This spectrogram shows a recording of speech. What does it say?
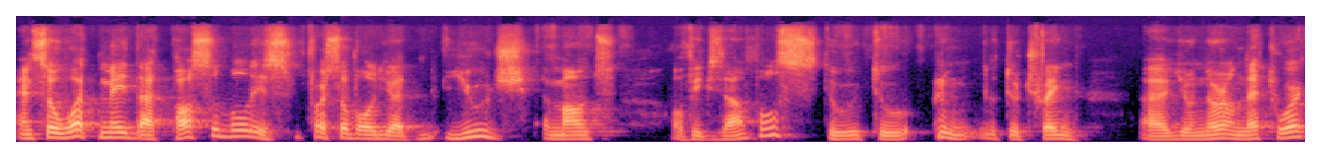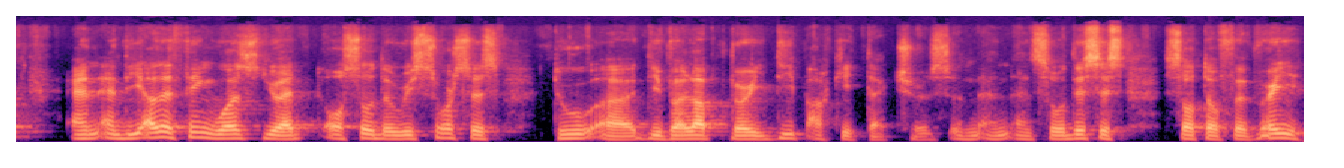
And so what made that possible is, first of all, you had huge amount of examples to, to, to train your neural network. And, and the other thing was you had also the resources to uh, develop very deep architectures. And, and, and so this is sort of a very,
